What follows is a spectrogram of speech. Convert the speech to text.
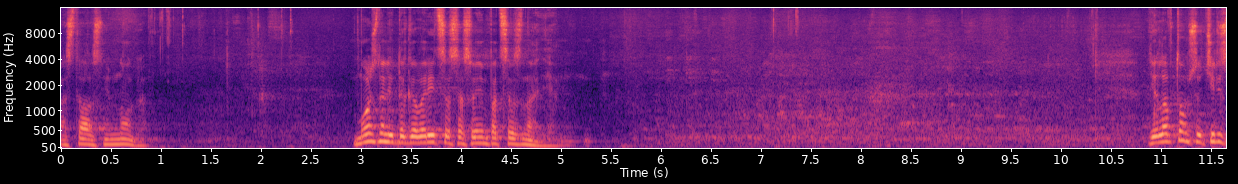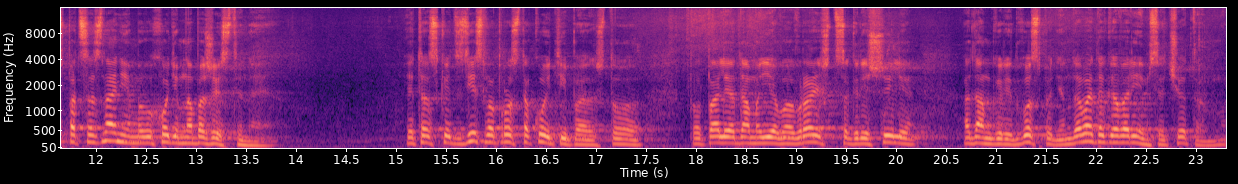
осталось немного. Можно ли договориться со своим подсознанием? Дело в том, что через подсознание мы выходим на божественное. Это, сказать, здесь вопрос такой, типа, что попали Адам и Ева в рай, согрешили, Адам говорит, Господи, ну давай договоримся, что там, ну,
